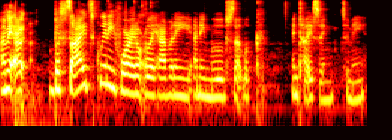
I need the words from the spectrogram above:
I mean, I, besides queen e4, I don't really have any any moves that look enticing to me.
